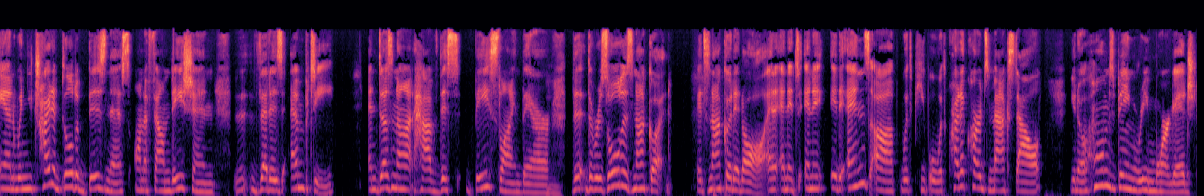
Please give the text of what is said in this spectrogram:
And when you try to build a business on a foundation that is empty, and does not have this baseline there, mm. the, the result is not good. It's not good at all. And, and it's, and it, it ends up with people with credit cards maxed out, you know, homes being remortgaged,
